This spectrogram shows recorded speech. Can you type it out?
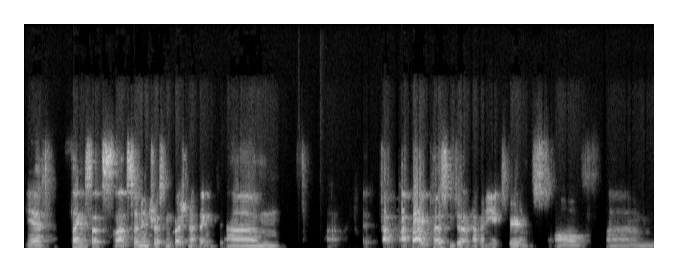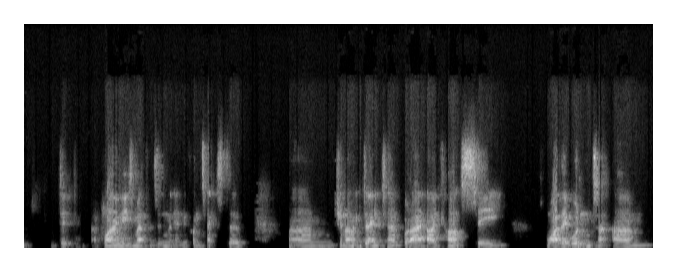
yeah thanks that's that's an interesting question i think um, I, I, personally don't have any experience of um, applying these methods in, in the context of um, genomic data, but I, I, can't see why they wouldn't. Um,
